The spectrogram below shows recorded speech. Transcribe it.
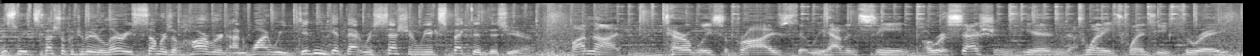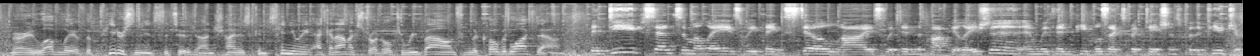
This week, special contributor Larry Summers of Harvard on why we didn't get that recession we expected this year. I'm not terribly surprised that we haven't seen a recession in 2023. Mary Lovely of the Peterson Institute on China's continuing economic struggle to rebound from the COVID lockdown. The deep sense of malaise we think still lies within the population and within people's expectations for the future.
